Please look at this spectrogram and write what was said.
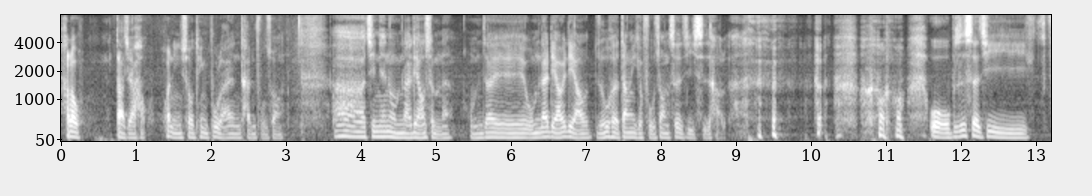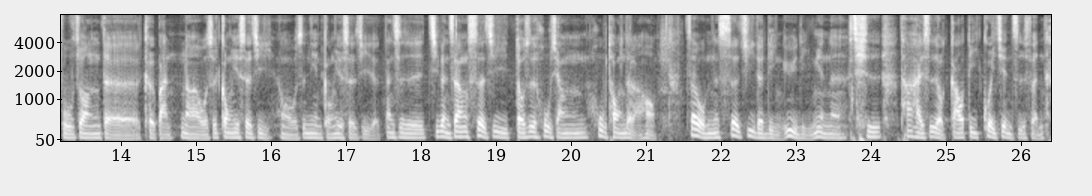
Hello，大家好，欢迎收听布莱恩谈服装啊。今天我们来聊什么呢？我们在我们来聊一聊如何当一个服装设计师好了。我我不是设计服装的科班，那我是工业设计哦，我是念工业设计的。但是基本上设计都是互相互通的啦哈。在我们的设计的领域里面呢，其实它还是有高低贵贱之分。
